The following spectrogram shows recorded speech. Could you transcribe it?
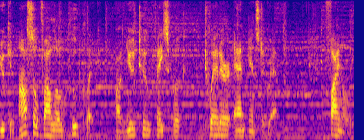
You can also follow HoopCliq on YouTube, Facebook, Twitter, and Instagram. Finally,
